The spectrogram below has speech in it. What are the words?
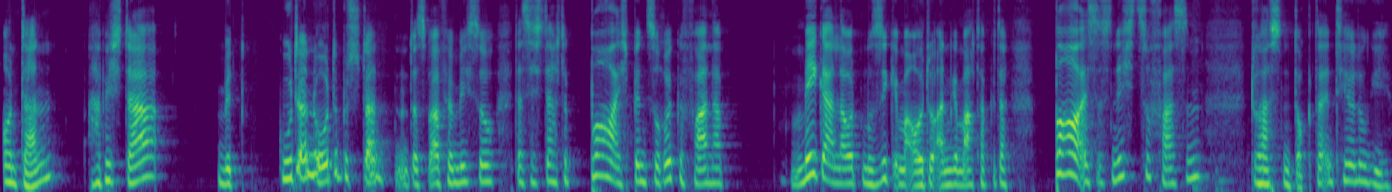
Und dann habe ich da mit guter Note bestanden und das war für mich so, dass ich dachte, boah, ich bin zurückgefahren, habe mega laut Musik im Auto angemacht, habe gedacht, boah, es ist nicht zu fassen, du hast einen Doktor in Theologie.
